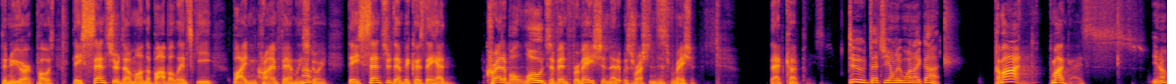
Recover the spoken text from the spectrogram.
the New York Post, they censored them on the Bobulinski Biden crime family oh. story. They censored them because they had credible loads of information that it was Russian disinformation. That cut, please. Dude, that's the only one I got. Come on. Come on, guys. You know?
